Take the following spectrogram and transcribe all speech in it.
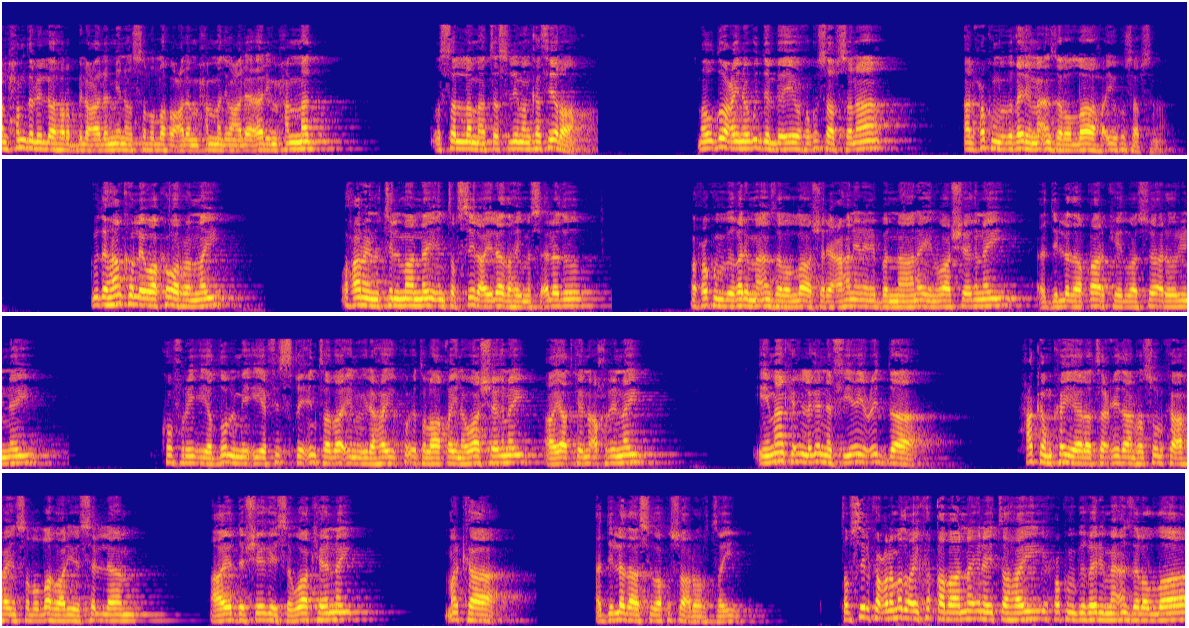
alxamdu lilaahi rab alcaalamiin w sala allahu cala muxamed wcala aali muxamed wa sallama tasliiman kasiira mowduuca inoogu dembeeyey wuxuu ku saabsanaa alxukmu bigayri maa anzala allah ayuu ku saabsanaa. Guud ahaan kolley waa ka warrannay waxaanaynu tilmaannay in tafsiil ay leedahay mas'aladu xukmu bigayri maa anzala allah shareec ahaan inaynay bannaanayn. Waa sheegnay adilada qaarkeed waa soo aroorinay. Kufri iyo dulmi iyo fisqi intaba inuu ilaahay ku itlaaqayna waa sheegnay aayaadkaynu akhrinay. Iimaanka in laga nafiyey cidda xakam ka yeelata cidaan rasuulka ahayn sala allahu alayh wasalam aayadda sheegaysa waa keennay marka adiladaasi waa ku soo aroortay. Tafsiilka culammadu ay ka qabaanna inay tahay xukmu bigayri maa anzala allah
